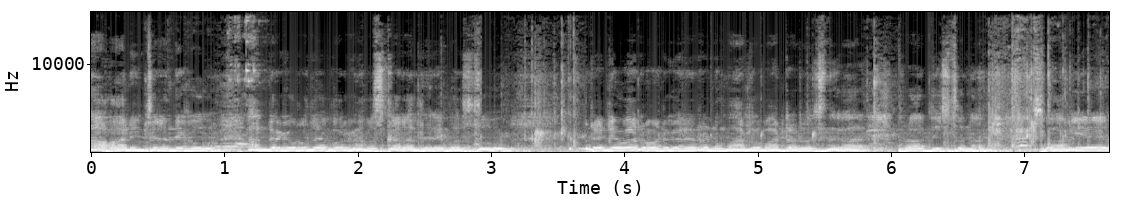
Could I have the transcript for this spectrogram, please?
ఆహ్వానించినందుకు అందరికీ హృదయపూర్వక నమస్కారాలు తెలియపరుస్తూ రెండు వీరమోహన్ గారు రెండు మాటలు మాట్లాడవలసిందిగా ప్రార్థిస్తున్నాను. స్వామి ఏ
